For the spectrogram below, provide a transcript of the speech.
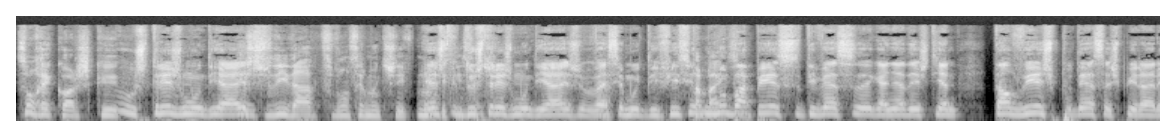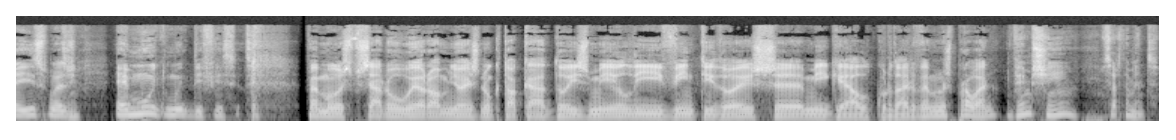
São recordes que os três mundiais estes de idade vão ser muito, muito este difíceis. Dos três mundiais vai é. ser muito difícil. Também, no Mbappé, se tivesse ganhado este ano, talvez pudesse aspirar a isso, mas sim. é muito, muito difícil. Sim. Vamos fechar o Euro Milhões no que toca a 2022. Eh, Miguel Cordeiro, vemos-nos para o ano? Vemos sim, certamente.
